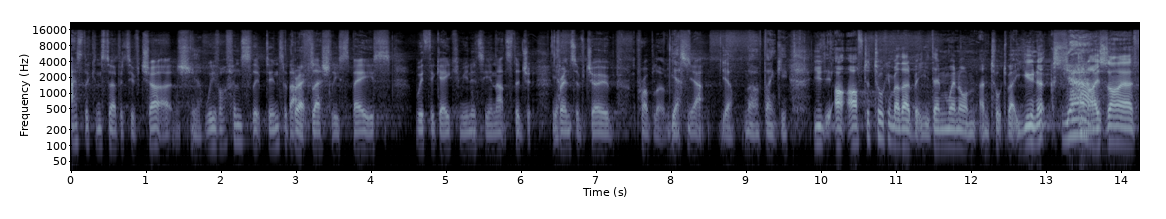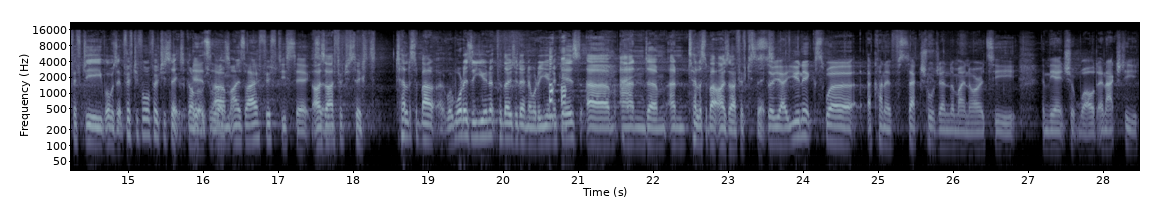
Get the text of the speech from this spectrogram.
as the conservative church, Yeah. we've often slipped into that Correct. fleshly space with the gay community, and that's the Jo-. Friends of Job problem. Yes. Yeah. Yeah. No, thank you. you. After talking about that, but you then went on and talked about eunuchs. Yeah. And Isaiah 50. What was it? 54, 56. I can't remember It's it was. um, Isaiah 56. Isaiah 56. Tell us about uh, what is a eunuch for those who don't know what a eunuch is, um, and um, and tell us about Isaiah 56. So yeah, eunuchs were a kind of sexual gender minority in the ancient world, and actually,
